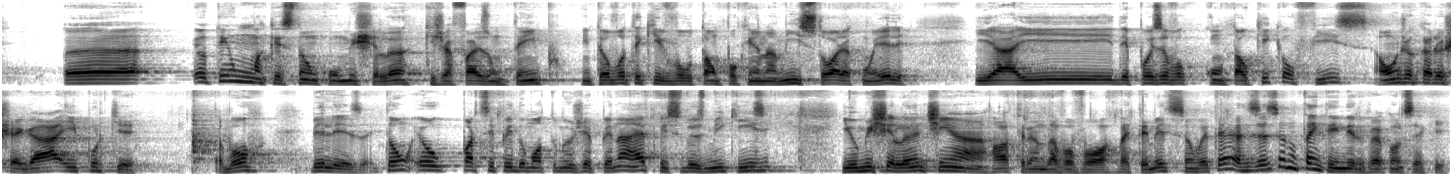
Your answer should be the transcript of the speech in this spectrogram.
uh, eu tenho uma questão com o Michelin que já faz um tempo, então eu vou ter que voltar um pouquinho na minha história com ele e aí depois eu vou contar o que, que eu fiz, aonde eu quero chegar e por quê, tá bom? Beleza, então eu participei do Moto 1000 GP na época, em 2015, e o Michelin tinha, ó, treino da vovó, vai ter medição, vai ter, às vezes você não está entendendo o que vai acontecer aqui.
